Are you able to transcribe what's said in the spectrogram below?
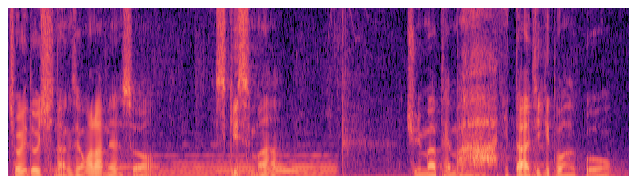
저희도 신앙생활하면서 스키스마 주님 앞에 많이 따지기도 하고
